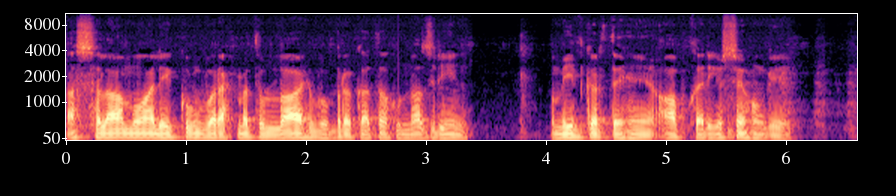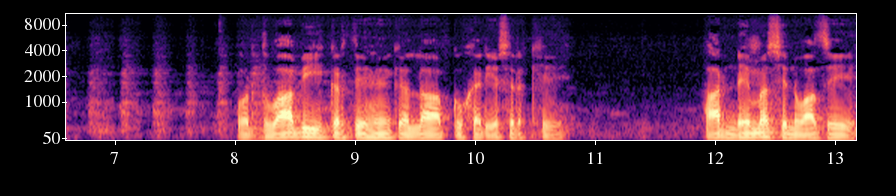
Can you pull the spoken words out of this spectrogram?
असलकम वरहमल वबरक नाजरीन उम्मीद करते हैं आप खैरियत से होंगे। और दुआ भी करते हैं कि अल्लाह आपको खैरियत से रखे। हर नेमत से नवाजे,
